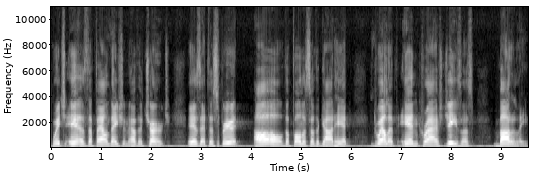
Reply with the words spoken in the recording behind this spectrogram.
which is the foundation of the church, is that the Spirit, all the fullness of the Godhead, dwelleth in Christ Jesus bodily.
